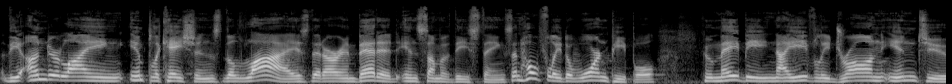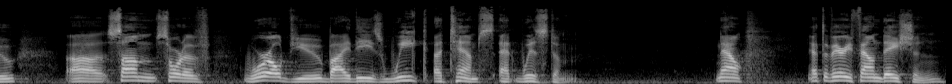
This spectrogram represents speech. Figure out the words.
the underlying implications, the lies that are embedded in some of these things, and hopefully to warn people who may be naively drawn into uh, some sort of worldview by these weak attempts at wisdom. Now, at the very foundation,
